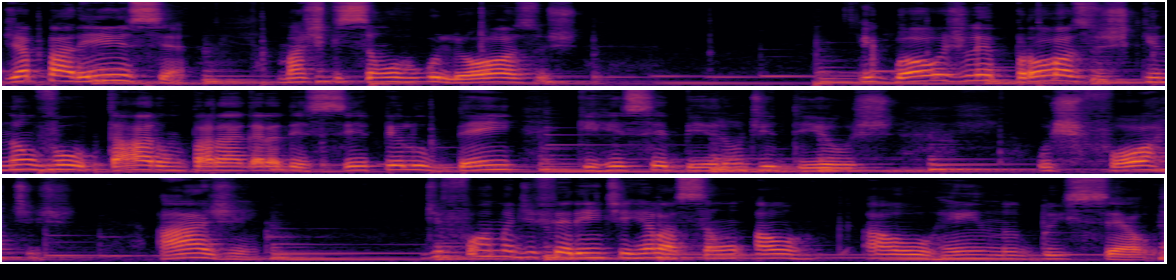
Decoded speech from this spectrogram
de aparência, mas que são orgulhosos, igual os leprosos que não voltaram para agradecer pelo bem que receberam de Deus. Os fortes agem de forma diferente em relação ao, ao reino dos céus.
